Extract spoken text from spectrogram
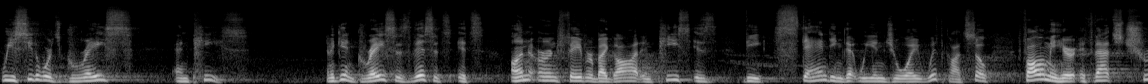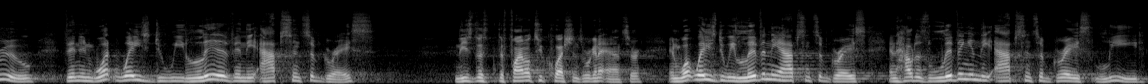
Well, you see the words grace and peace. And again, grace is this it's, it's unearned favor by God, and peace is the standing that we enjoy with God. So, follow me here. If that's true, then in what ways do we live in the absence of grace? And these are the, the final two questions we're going to answer. In what ways do we live in the absence of grace, and how does living in the absence of grace lead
